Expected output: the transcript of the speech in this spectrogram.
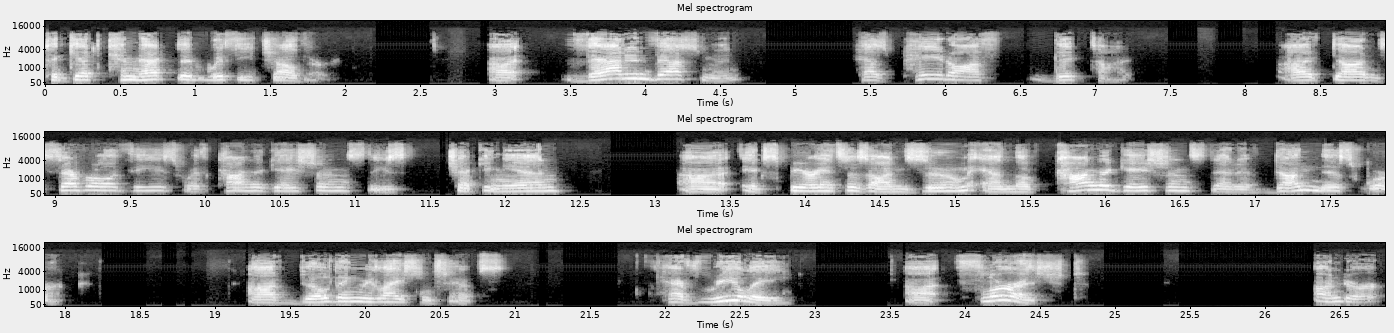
to get connected with each other. Uh, that investment has paid off big time. I've done several of these with congregations, these checking in uh, experiences on Zoom, and the congregations that have done this work of building relationships have really uh, flourished under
